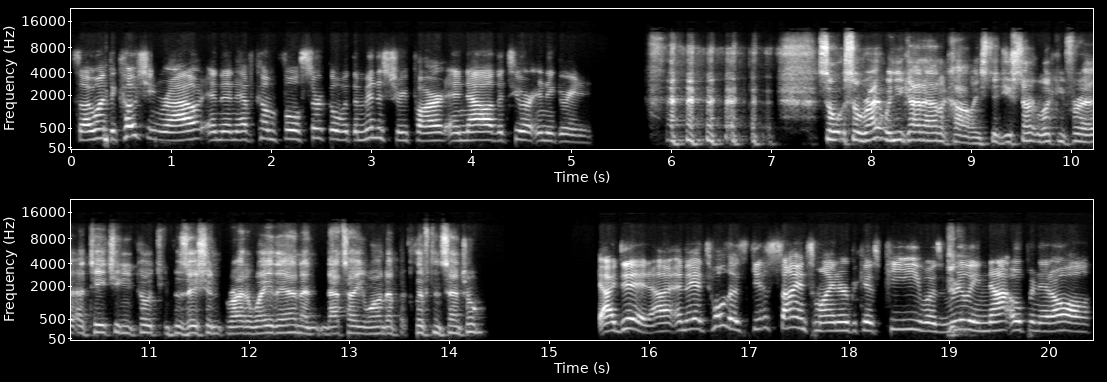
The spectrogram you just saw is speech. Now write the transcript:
So I went the coaching route and then have come full circle with the ministry part. And now the two are integrated. so, so right when you got out of college, did you start looking for a, a teaching and coaching position right away then? And that's how you wound up at Clifton Central? I did. Uh, and they had told us get a science minor because PE was really not open at all.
